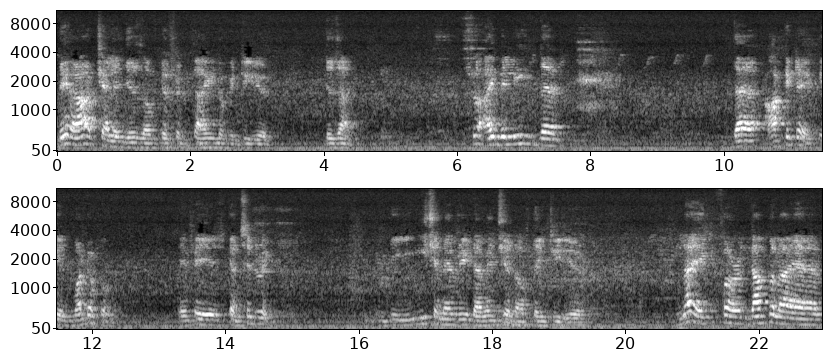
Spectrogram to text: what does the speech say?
There are challenges of different kind of interior design. So I believe that the architect is wonderful if he is considering the each and every dimension of the interior. Like, for example, I have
